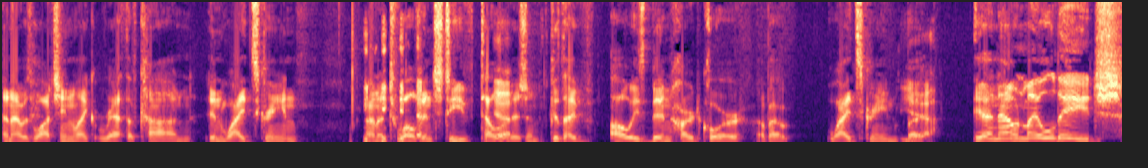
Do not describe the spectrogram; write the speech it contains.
and I was watching like Wrath of Khan in widescreen on a 12 inch TV television because I've always been hardcore about widescreen. But Yeah. yeah, now in my old age,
